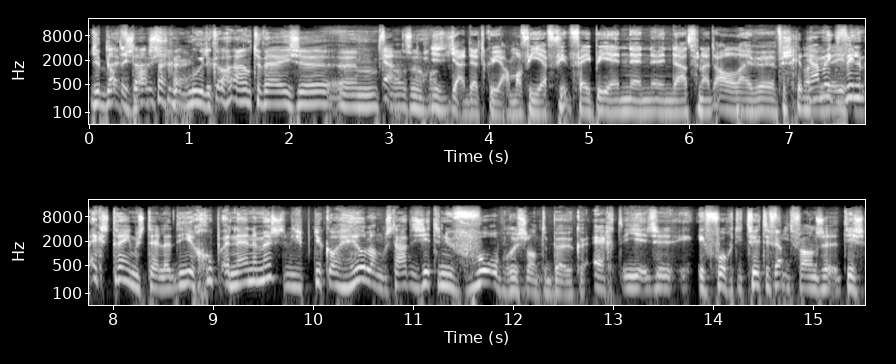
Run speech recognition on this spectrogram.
Je blijft is thuis, lastiger. je bent moeilijk aan te wijzen. ehm, van Ja, alles en nog wat. ja, dat kun je allemaal via VPN en inderdaad vanuit allerlei eh, verschillende Ja, maar ik wil hem extremer stellen. Die groep Anonymous, die natuurlijk al heel lang bestaat, die zitten nu vol op Rusland te beuken. Echt, je, ze, ik volg die Twitter-feed van ze. Het is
